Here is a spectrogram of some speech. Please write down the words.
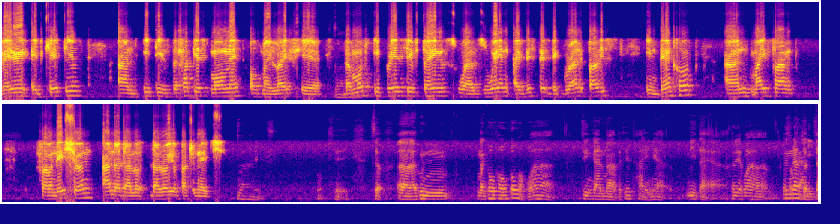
very educative. And it is the happiest moment of my life here. The most impressive things was when I visited the Grand Palace in Bangkok and my Fund Foundation under the, lo- the royal patronage. Right. Okay. So เอ่อคุณไมเคิลเขาก็บอกว่าจริงการมาประเทศไทยเนี่ยมีแต่เขาเรียกว่าเรื่องน่าจดจ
